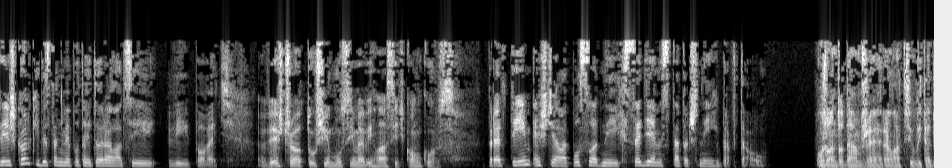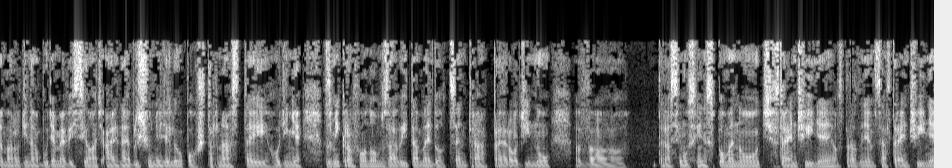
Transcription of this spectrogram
myslíš, koľky dostaneme po tejto relácii výpoveď? Vieš čo, tuším, musíme vyhlásiť konkurs. Predtým ešte ale posledných 7 statočných brvtov. Už len dodám, že reláciu Vítaj doma rodina budeme vysielať aj najbližšiu nedeľu po 14. hodine. S mikrofónom zavítame do Centra pre rodinu v teraz si musím spomenúť v Trenčíne, ospravedlňujem sa v Trenčíne.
